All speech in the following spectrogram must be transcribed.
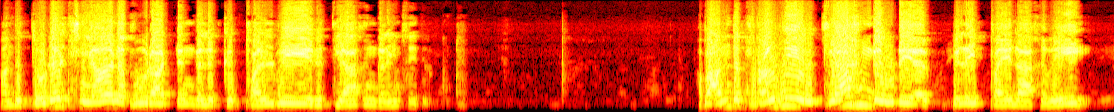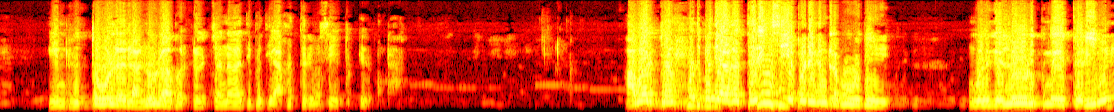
அந்த தொடர்ச்சியான போராட்டங்களுக்கு பல்வேறு தியாகங்களையும் செய்திருக்கிறோம். அப்ப அந்த பல்வேறு தியாகங்களுடைய விலை பயனாகவே இன்று தோழர் அனுர் அவர்கள் ஜனாதிபதியாக தெரிவு செய்யப்பட்டிருக்கிறார். அவர் ஜனாதிபதியாக தெரிவு செய்யப்படுகின்ற போது உங்களுக்கு எல்லோருக்குமே தெரியும்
